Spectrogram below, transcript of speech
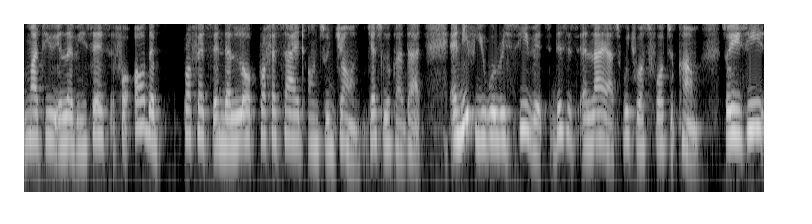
Matthew 11, he says, For all the prophets and the law prophesied unto John. Just look at that. And if you will receive it, this is Elias, which was for to come. So you see,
